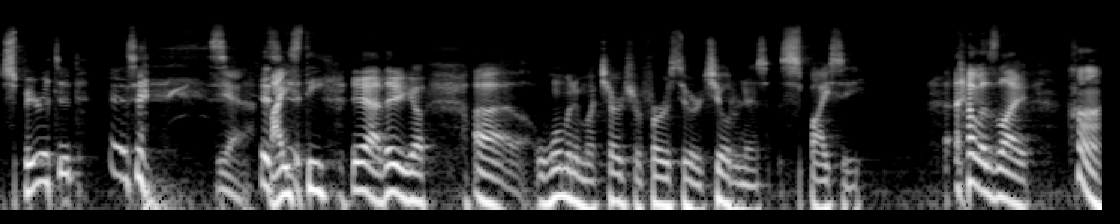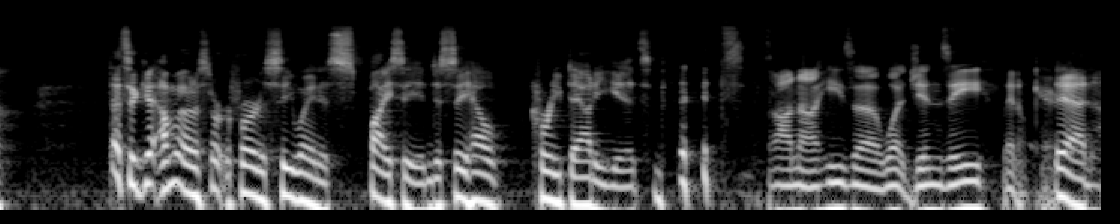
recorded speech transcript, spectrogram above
spirited as it is. Yeah, feisty. Yeah, there you go. Uh, a woman in my church refers to her children as spicy. I was like, huh, that's a good. I'm going to start referring to C Wayne as spicy and just see how creeped out he gets. Oh no, he's uh what Gen Z? They don't care. yeah, no,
